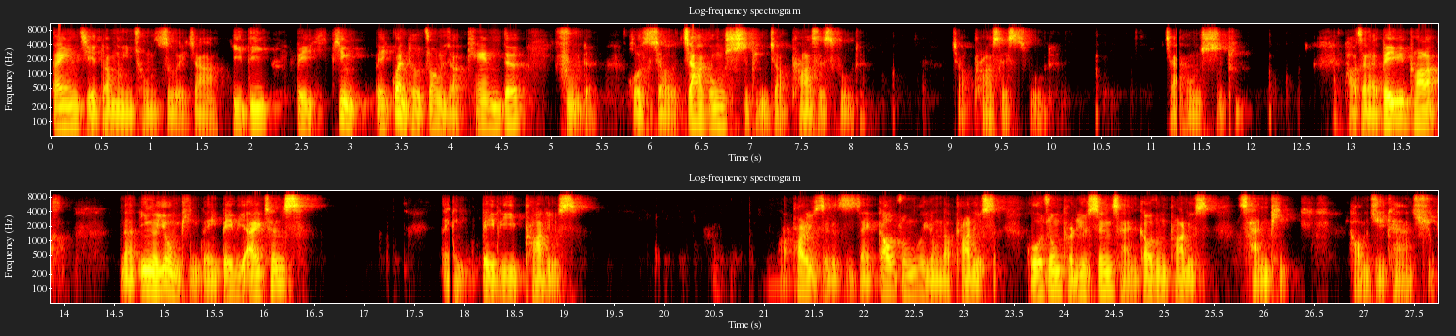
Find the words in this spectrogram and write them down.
单音节短母音重置为加 ed。被进被罐头装的叫 canned food，或者叫加工食品叫 processed food，叫 processed food，加工食品。好，再来 baby products，那婴儿用品等于 baby items，等于 baby produce。produce 这个字在高中会用到 produce，国中 produce 生产，高中 produce 产品。好，我们继续看下去，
